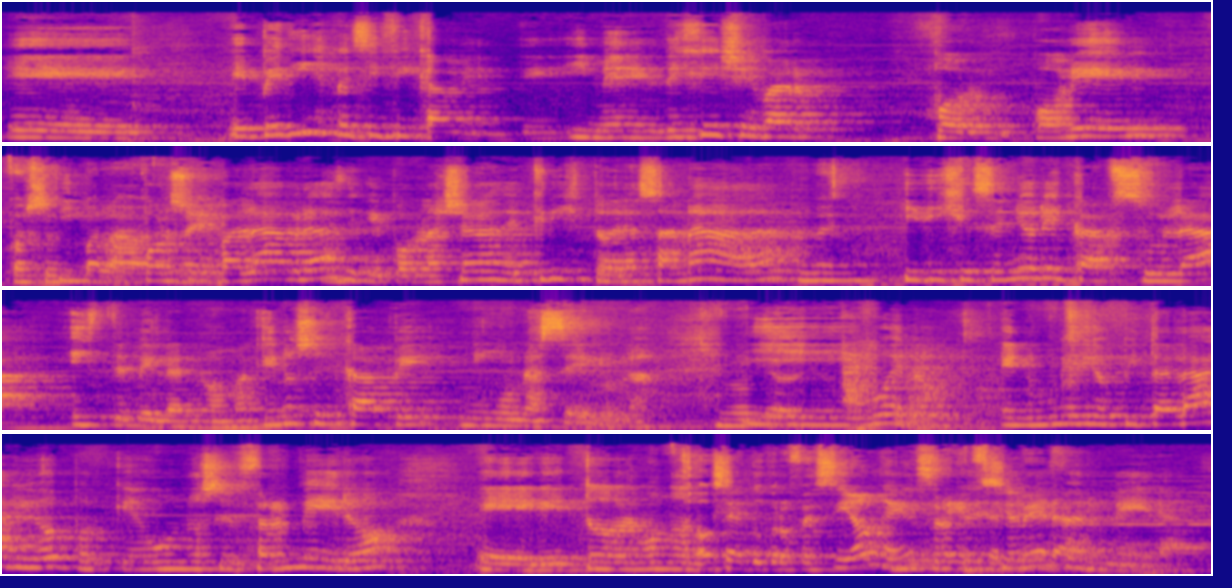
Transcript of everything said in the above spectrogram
pedí específicamente y me dejé llevar por, por Él, Por sus y palabras, por sus amén. palabras de que por las llagas de Cristo era sanada. Amén. Y dije, Señor, encapsula este melanoma, que no se escape ninguna célula. Y bueno, en un medio hospitalario, porque uno es enfermero, eh, todo el mundo... O sea, tu profesión mi es profesión enfermera.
